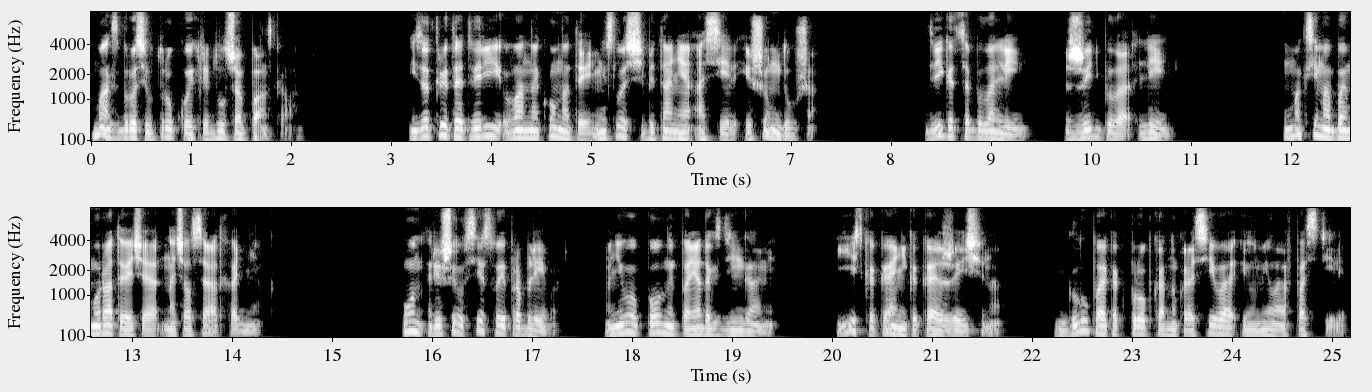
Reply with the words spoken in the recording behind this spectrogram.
Макс бросил трубку и хлебнул шампанского. Из открытой двери ванной комнаты неслось щебетание осель и шум душа. Двигаться было лень, жить было лень. У Максима Баймуратовича начался отходняк. Он решил все свои проблемы. У него полный порядок с деньгами. Есть какая-никакая женщина. Глупая как пробка, но красивая и умелая в постели.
